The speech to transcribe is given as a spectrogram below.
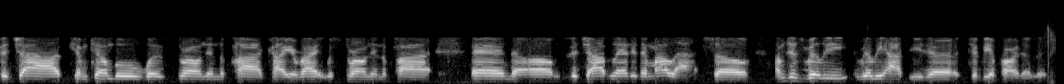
the, job, Kim Kimble was thrown in the pot, Kiyah Wright was thrown in the pot, and um, the job landed in my lap. So I'm just really, really happy to to be a part of it.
